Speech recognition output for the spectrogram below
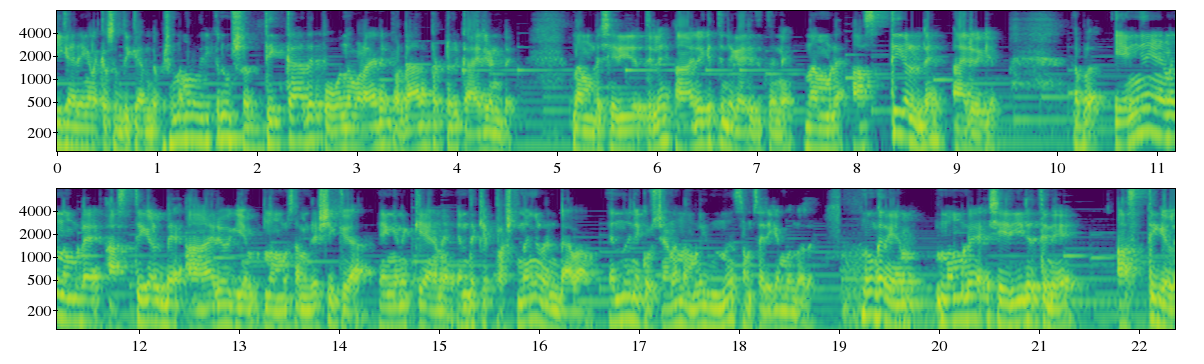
ഈ കാര്യങ്ങളൊക്കെ ശ്രദ്ധിക്കാറുണ്ട്. പക്ഷെ നമ്മൾ ഒരിക്കലും ശ്രദ്ധിക്കാതെ പോകുന്ന വളരെ പ്രധാനപ്പെട്ട ഒരു കാര്യമുണ്ട്. നമ്മുടെ ശരീരത്തിലെ ആരോഗ്യത്തിന്റെ കാര്യത്തിൽ തന്നെ നമ്മുടെ അസ്ഥികളുടെ ആരോഗ്യം. അപ്പോൾ എങ്ങനെയാണ് നമ്മുടെ അസ്ഥികളുടെ ആരോഗ്യം നമ്മൾ സംരക്ഷിക്കുക? എങ്ങനെയൊക്കെയാണ്? എന്തൊക്കെ പ്രശ്നങ്ങൾ ഉണ്ടാവാം? എന്നതിനെ കുറിച്ചാണ് നമ്മൾ ഇന്ന് സംസാരിക്കാൻ പോകുന്നത്. നമുക്കറിയാം നമ്മുടെ ശരീരത്തിന് അസ്ഥികൾ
